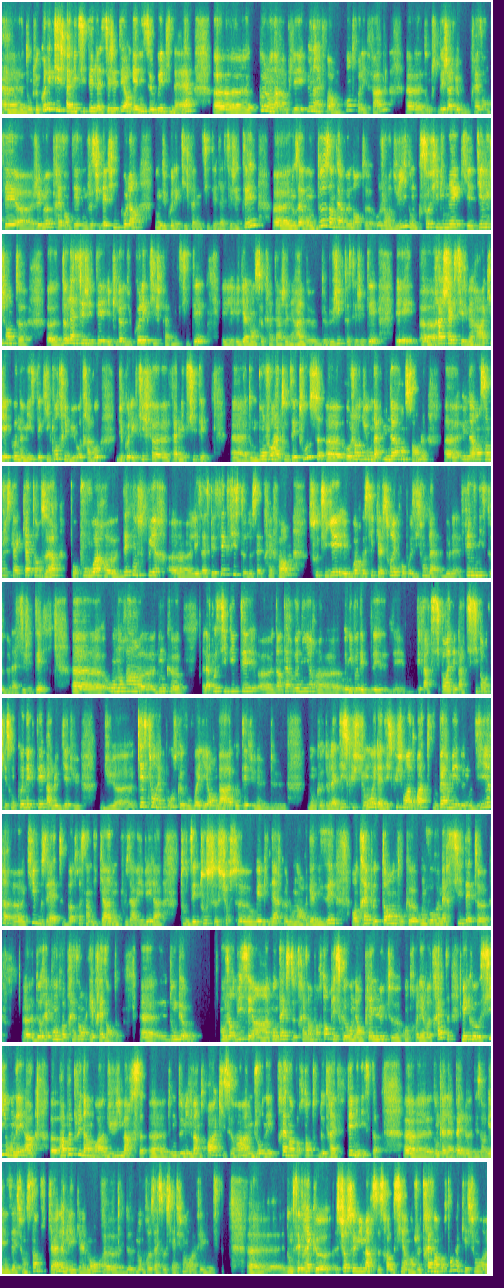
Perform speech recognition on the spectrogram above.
Euh, donc, le collectif Famixité de la CGT organise ce webinaire euh, que l'on a appelé Une réforme contre les femmes. Euh, donc, déjà, je vais vous présenter, je vais me présenter. Donc, je suis Delphine Collin, donc, du collectif Famixité de la CGT. nous avons deux intervenantes aujourd'hui. Donc, Sophie Binet, qui est dirigeante de la CGT et pilote du collectif Famixité, et également secrétaire générale de, de l'UGICT CGT, et Rachel Silvera, qui est économiste et qui contribuent aux travaux du collectif euh, Famixité. Euh, donc bonjour à toutes et tous. Euh, aujourd'hui, on a une heure ensemble, une heure ensemble jusqu'à 14 heures pour pouvoir déconstruire les aspects sexistes de cette réforme, s'outiller et voir aussi quelles sont les propositions de la, de la féministe de la CGT. on aura donc la possibilité d'intervenir au niveau des participants et des participantes qui sont connectés par le biais du, euh, question-réponse que vous voyez en bas à côté donc de la discussion. Et la discussion à droite vous permet de nous dire euh, qui vous êtes, votre syndicat. Donc vous arrivez là toutes et tous sur ce webinaire que l'on a organisé en très peu de temps. Donc euh, on vous remercie d'être de répondre présent et présente. donc Aujourd'hui, c'est un contexte très important puisqu'on est en pleine lutte euh, contre les retraites, mais que aussi on est à euh, un peu plus d'un mois du 8 mars euh, donc 2023, qui sera une journée très importante de grève féministe, donc à l'appel des organisations syndicales, mais également de nombreuses associations féministes. donc c'est vrai que sur ce 8 mars, ce sera aussi un enjeu très important, la question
